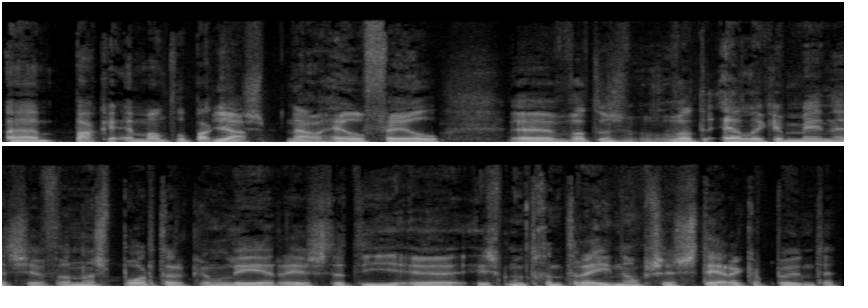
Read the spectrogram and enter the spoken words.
eh, pakken en mantelpakjes. nou, heel veel. Eh, wat, een, wat elke manager van een sporter kan leren... is dat hij eh eens moet gaan trainen op zijn sterke punten.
